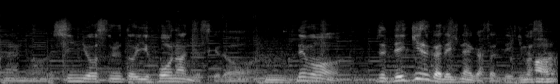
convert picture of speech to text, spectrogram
あの診療すると違法なんですけどうん。でもじゃあできるかできないかさできますよ。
